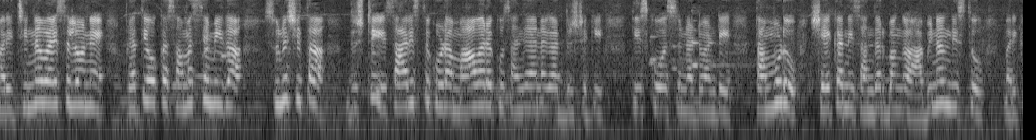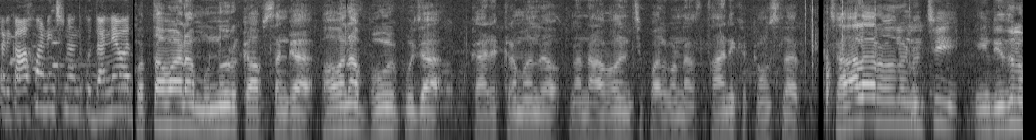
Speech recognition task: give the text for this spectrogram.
మరి చిన్న వయసులోనే ప్రతి ఒక్క సమస్య మీద సునిశ్చిత దృష్టి సారిస్తూ కూడా మా వరకు సంజయ్ అన్న గారి దృష్టికి తీసుకువస్తున్నటువంటి తమ్ముడు శేఖర్ని సందర్భంగా అభినందిస్తూ మరి ఇక్కడికి ఆహ్వానించినందుకు ధన్యవాదాలు. కొత్తవాడ మున్నూరు కాపు సంఘ భవన భూమి పూజ కార్యక్రమంలో నన్ను ఆహ్వానించి పాల్గొన్న స్థానిక కౌన్సిలర్. చాలా రోజుల నుంచి ఈ నిధులు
